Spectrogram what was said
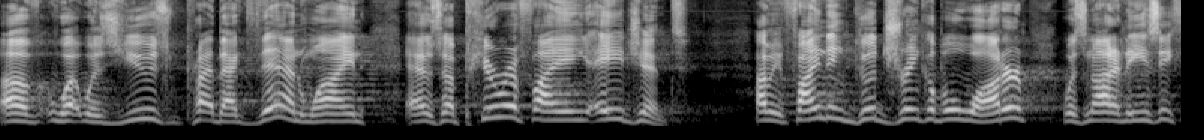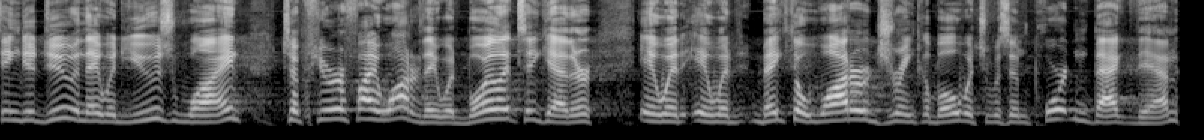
of what was used back then, wine as a purifying agent. I mean, finding good drinkable water was not an easy thing to do, and they would use wine to purify water. They would boil it together, it would, it would make the water drinkable, which was important back then.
